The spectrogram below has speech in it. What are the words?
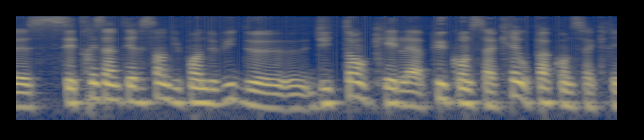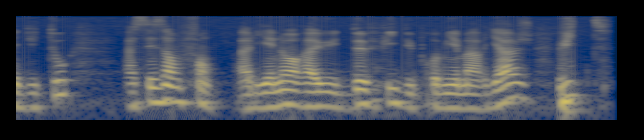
euh, c'est très intéressant du point de vue du temps qu'elle a pu consacrer ou pas consacrer du tout à ses enfants. Aliénor a eu deux filles du premier mariage, huit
